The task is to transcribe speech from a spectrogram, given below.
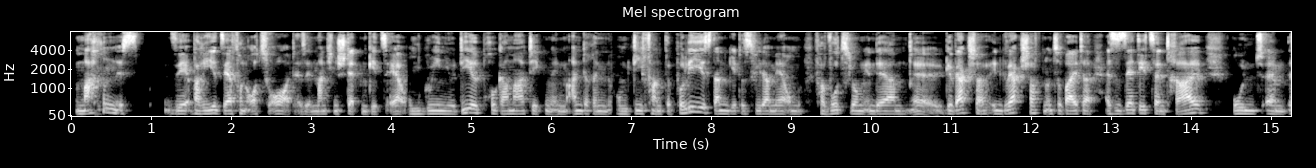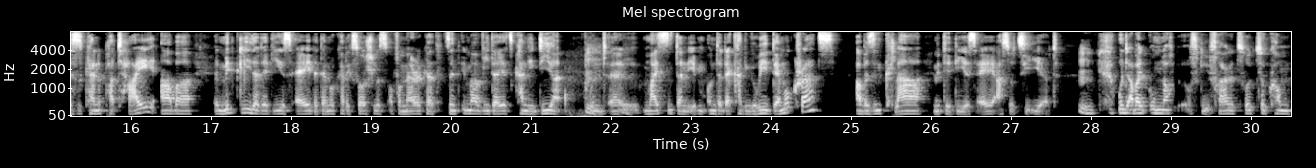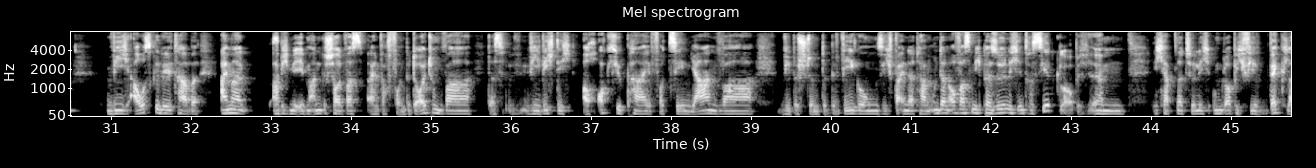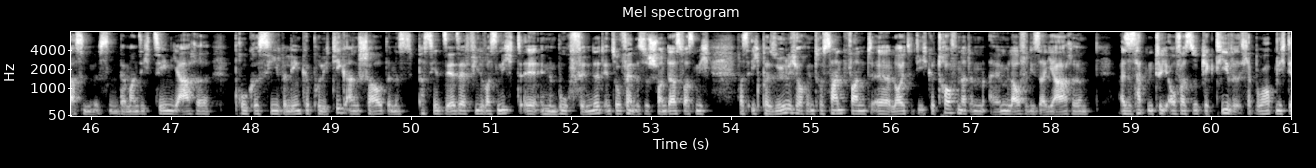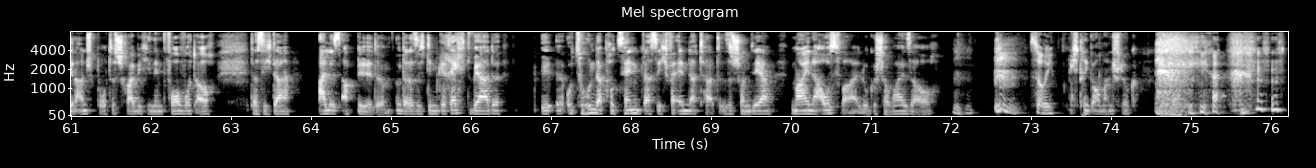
machen, ist sehr, variiert sehr von Ort zu Ort. Also in manchen Städten geht es eher um Green New Deal Programmatiken, in anderen um Defund the Police, dann geht es wieder mehr um Verwurzelung in der äh, Gewerkschaft, in Gewerkschaften und so weiter. Also sehr dezentral und ähm, es ist keine Partei, aber Mitglieder der DSA, der Democratic Socialists of America, sind immer wieder jetzt kandidieren und äh, meistens dann eben unter der Kategorie Democrats, aber sind klar mit der DSA assoziiert. Mhm. Und aber um noch auf die Frage zurückzukommen, wie ich ausgewählt habe. Einmal habe ich mir eben angeschaut, was einfach von Bedeutung war, dass, wie wichtig auch Occupy vor zehn Jahren war, wie bestimmte Bewegungen sich verändert haben und dann auch, was mich persönlich interessiert, glaube ich. Ähm, ich habe natürlich unglaublich viel weglassen müssen, wenn man sich zehn Jahre progressive linke Politik anschaut, denn es passiert sehr, sehr viel, was nicht äh, in einem Buch findet. Insofern ist es schon das, was mich, was ich persönlich auch interessant fand, äh, Leute, die ich getroffen hat im, im Laufe dieser Jahre. Also es hat natürlich auch was Subjektives. Ich habe überhaupt nicht den Anspruch, das schreibe ich in dem Vorwort auch, dass ich da alles abbilde oder dass ich dem gerecht werde äh, zu 100 Prozent, was sich verändert hat. Das ist schon sehr meine Auswahl, logischerweise auch. Mhm. Sorry. Ich trinke auch mal einen Schluck. ja.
